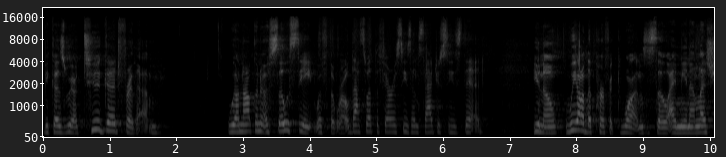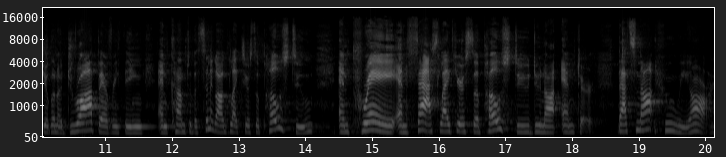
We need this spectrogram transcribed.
because we are too good for them. We are not going to associate with the world. That's what the Pharisees and Sadducees did you know, we are the perfect ones. So, I mean, unless you're going to drop everything and come to the synagogue like you're supposed to and pray and fast like you're supposed to, do not enter. That's not who we are.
